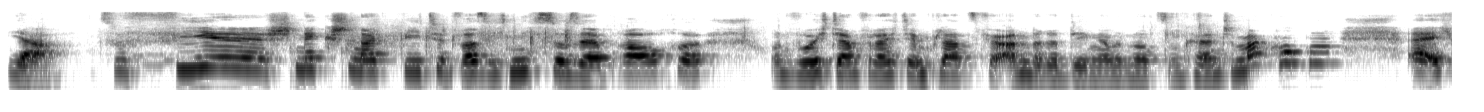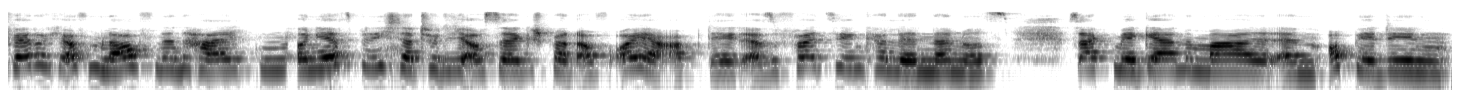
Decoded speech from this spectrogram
ja, zu viel Schnickschnack bietet, was ich nicht so sehr brauche und wo ich dann vielleicht den Platz für andere Dinge benutzen könnte. Mal gucken. Äh, ich werde euch auf dem Laufenden halten. Und jetzt bin ich natürlich auch sehr gespannt auf euer Update. Also falls ihr einen Kalender nutzt, sagt mir gerne mal, ähm, ob ihr den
